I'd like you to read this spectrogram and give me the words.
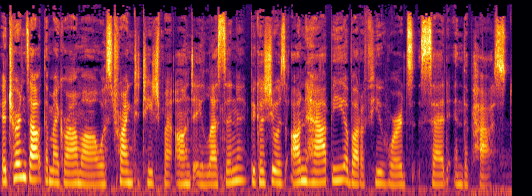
It turns out that my grandma was trying to teach my aunt a lesson because she was unhappy about a few words said in the past.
